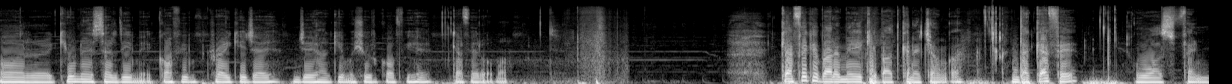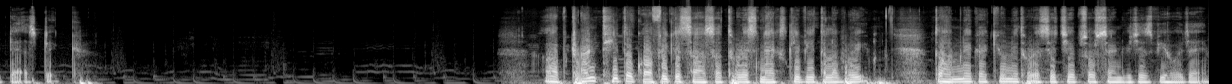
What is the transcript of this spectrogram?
और क्यों न सर्दी में कॉफ़ी ट्राई की जाए, जो यहाँ की मशहूर कॉफ़ी है कैफ़े रोमा कैफ़े के बारे में एक ही बात करना चाहूँगा। द कैफ़े वॉज़ फैंटेस्टिक अब ठंड थी तो कॉफ़ी के साथ साथ थोड़े स्नैक्स की भी तलब हुई। तो हमने कहा, क्यों नहीं थोड़े से चिप्स और सैंडविचेस भी हो जाए?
